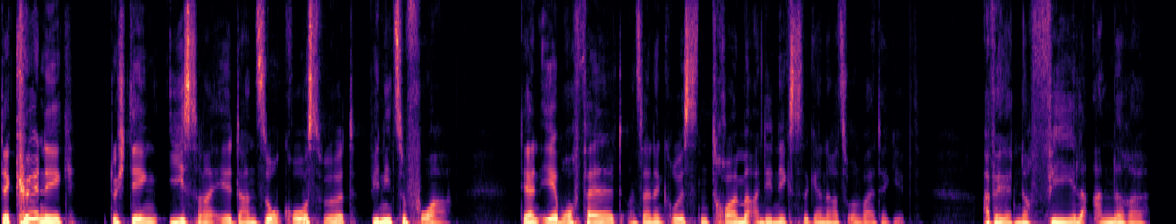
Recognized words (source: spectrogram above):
Der König, durch den Israel dann so groß wird wie nie zuvor, der in Ehebruch fällt und seine größten Träume an die nächste Generation weitergibt. Aber wir werden noch viele andere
